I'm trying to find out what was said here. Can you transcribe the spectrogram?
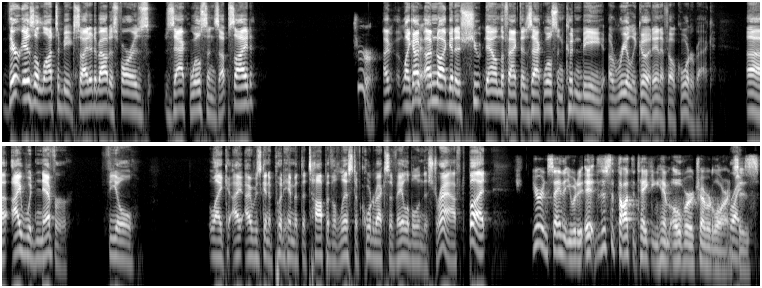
there is a lot to be excited about as far as Zach Wilson's upside. Sure. I, like I'm, I'm not going to shoot down the fact that Zach Wilson couldn't be a really good NFL quarterback. Uh, I would never feel like I, I was going to put him at the top of the list of quarterbacks available in this draft, but You're insane that you would. It, just the thought that taking him over Trevor Lawrence Right. is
